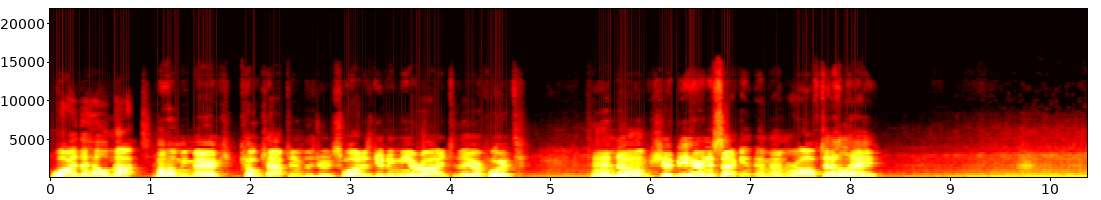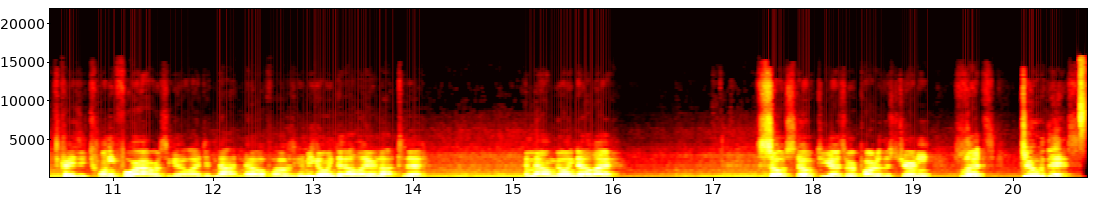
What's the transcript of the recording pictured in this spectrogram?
Why the hell not? My homie Merrick, co-captain of the Joog Squad, is giving me a ride to the airport. And um, should be here in a second, and then we're off to LA. It's crazy, 24 hours ago, I did not know if I was gonna be going to LA or not today. And now I'm going to LA. So stoked you guys are a part of this journey. Let's do this!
